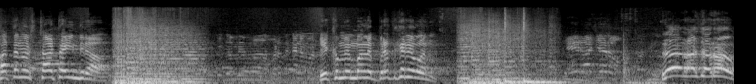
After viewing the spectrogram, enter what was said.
పతనం స్టార్ట్ అయిందిరా. ఇక మిమ్మల్ని బ్రతకనివ్వను. రే రాజారాం!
